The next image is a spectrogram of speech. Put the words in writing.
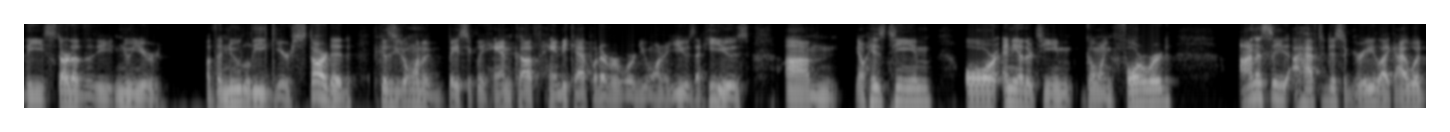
the start of the new year of the new league year started because you don't want to basically handcuff, handicap, whatever word you want to use that he used, um, you know, his team or any other team going forward. Honestly, I have to disagree. Like I would,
